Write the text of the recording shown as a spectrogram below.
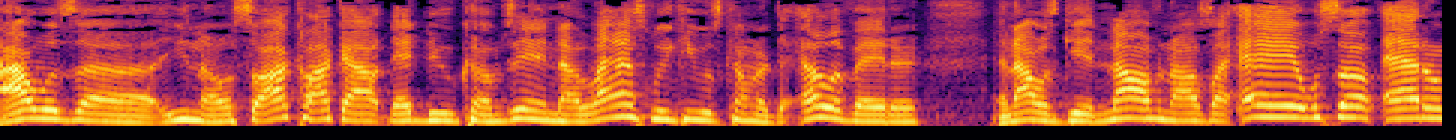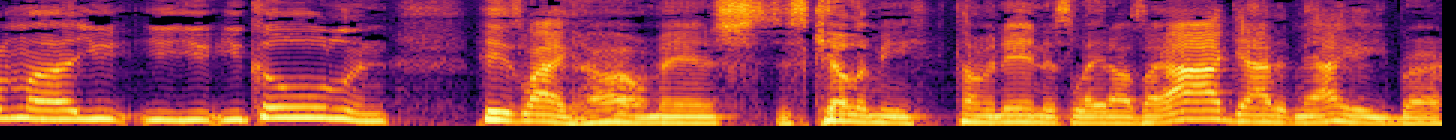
I was, uh, you know, so I clock out, that dude comes in. Now last week he was coming at the elevator and I was getting off and I was like, Hey, what's up, Adam? Uh, you, you, you, you cool? And he's like, Oh man, it's just killing me coming in this late. I was like, I got it, man. I hear you, bro.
